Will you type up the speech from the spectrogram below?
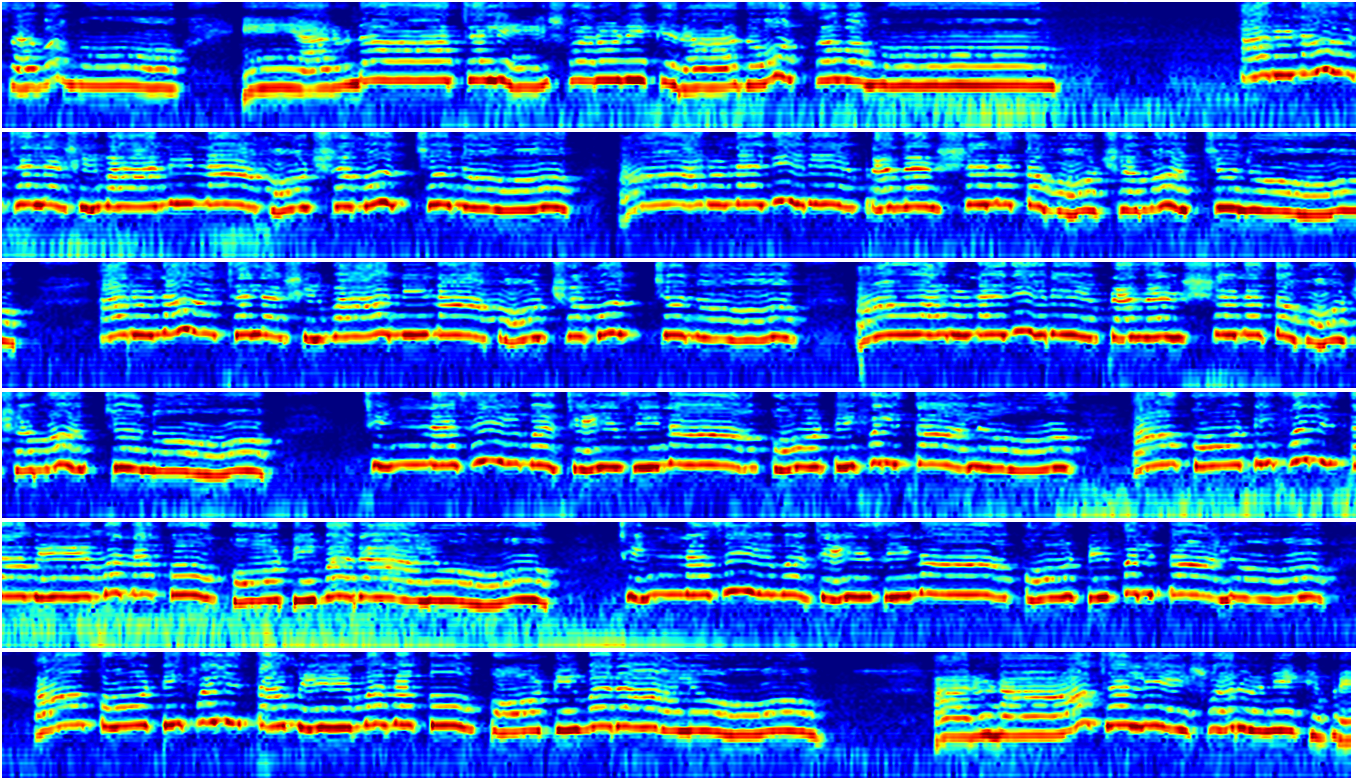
శవము ఈ అరుణాచలేశ్వరునికి రాధోత్సవము అరుణాచల శివాని నా మోక్షమొచ్చును ఆ అరుణగిరి ప్రదర్శనతో మోక్షమొచ్చును.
